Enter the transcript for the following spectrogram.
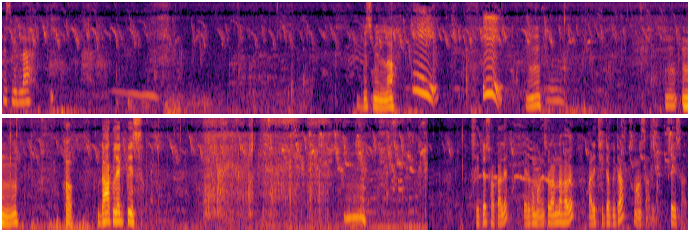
বিসমিল্লাহ। বিসমিল্লাহ। হুম হুম, ডাক লেগ পিস। শীতের সকালে এরকম মাংস রান্না হবে, আর এই ছিটা পিঠা মাছ আলু সেই স্বাদ।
